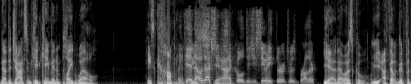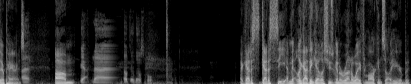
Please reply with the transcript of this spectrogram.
now the Johnson kid came in and played well. He's competent. He competent. did. That was actually yeah. kind of cool. Did you see when he threw it to his brother? Yeah, that was cool. I mean, I felt good for their parents. Uh, Um, Yeah, nah, I thought that was cool. I got to got to see. I mean, like I think LSU's going to run away from Arkansas here, but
